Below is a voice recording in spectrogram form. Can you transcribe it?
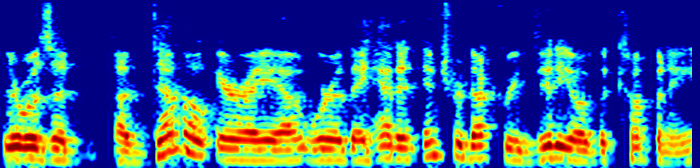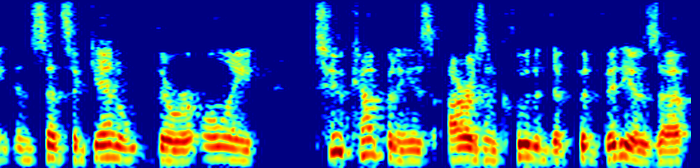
There was a, a demo area where they had an introductory video of the company, and since again there were only two companies, ours included, that put videos up,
